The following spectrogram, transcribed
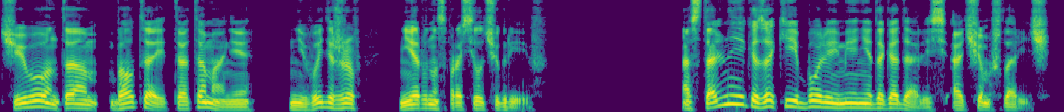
«Чего он там болтает, атамане?» Не выдержав, нервно спросил Чугреев. Остальные казаки более-менее догадались, о чем шла речь.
